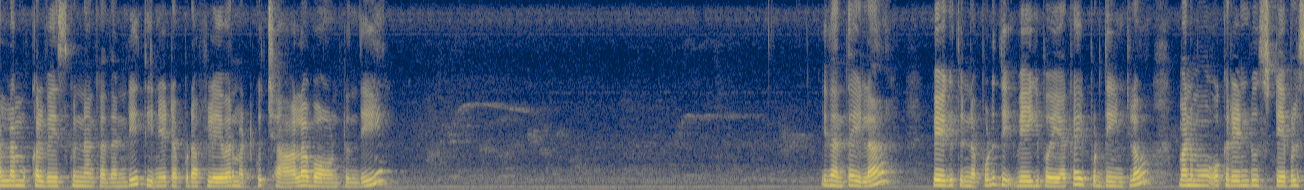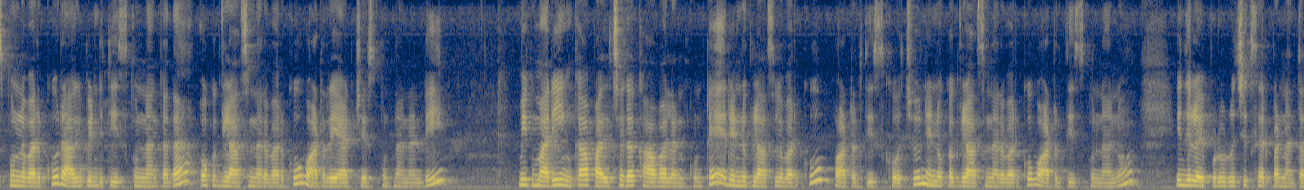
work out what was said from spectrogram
అల్లం ముక్కలు వేసుకున్నాం కదండి తినేటప్పుడు ఆ ఫ్లేవర్ మటుకు చాలా బాగుంటుంది. ఇదంతా ఇలా వేగుతున్నప్పుడు వేగిపోయాక ఇప్పుడు దీంట్లో మనము ఒక రెండు టేబుల్ స్పూన్ల వరకు రాగిపిండి తీసుకున్నాం కదా ఒక గ్లాసున్నర వరకు వాటర్ యాడ్ చేసుకుంటున్నానండి. మీకు మరీ ఇంకా పల్చగా కావాలనుకుంటే రెండు గ్లాసుల వరకు వాటర్ తీసుకోవచ్చు. నేను ఒక గ్లాసున్నర వరకు వాటర్ తీసుకున్నాను. ఇందులో ఇప్పుడు రుచికి సరిపడినంత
